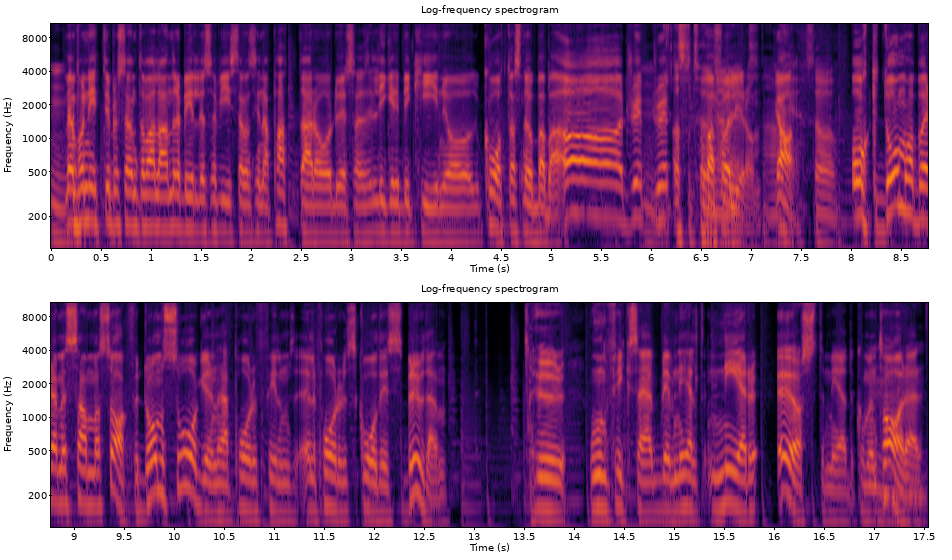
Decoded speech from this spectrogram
Mm. Men på 90% av alla andra bilder så visar de sina pattar och du så här, ligger i bikini och kåta snubbar bara åh drip drip. Mm. Och så bara följer dem. Ah, Ja. okej, Så, Och de har börjat med samma sak, för de såg ju den här porrfilms, eller porrskådisbruden. Hur hon fick så här, blev helt neröst med kommentarer Mm,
